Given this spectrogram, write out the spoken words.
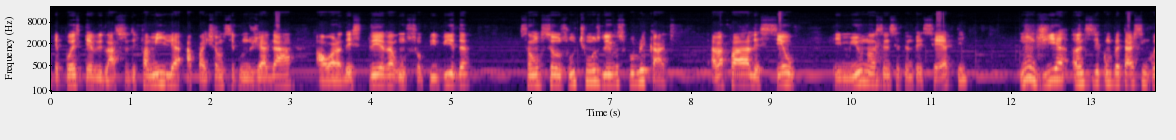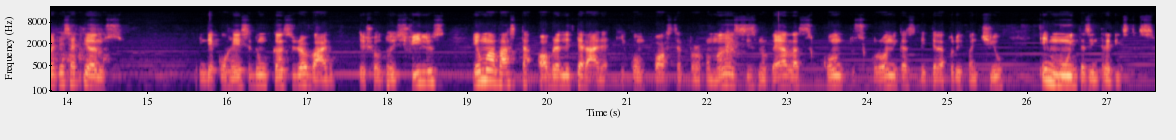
Depois teve Laços de Família, A Paixão Segundo GH, A Hora da Estrela, Um e Vida, são seus últimos livros publicados. Ela faleceu em 1977, um dia antes de completar 57 anos, em decorrência de um câncer de ovário. Deixou dois filhos e uma vasta obra literária, que composta por romances, novelas, contos, crônicas, literatura infantil e muitas entrevistas.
